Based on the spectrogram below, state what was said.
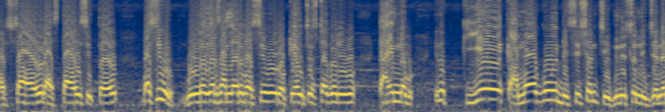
वर्षा हो रास्ता हो शीत हो बस बुलडगर सामने बसबू रोक चेस्ट करूँ टाइम नबू कि किए कम को डिशन चिफ मिनिस्टर निजे ने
